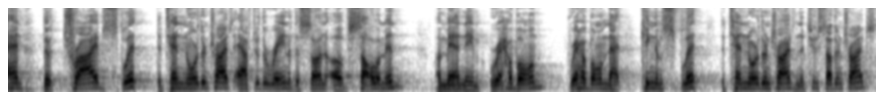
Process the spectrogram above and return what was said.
And the tribes split, the 10 northern tribes after the reign of the son of Solomon, a man named Rehoboam. Rehoboam, that kingdom split, the 10 northern tribes and the two southern tribes.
